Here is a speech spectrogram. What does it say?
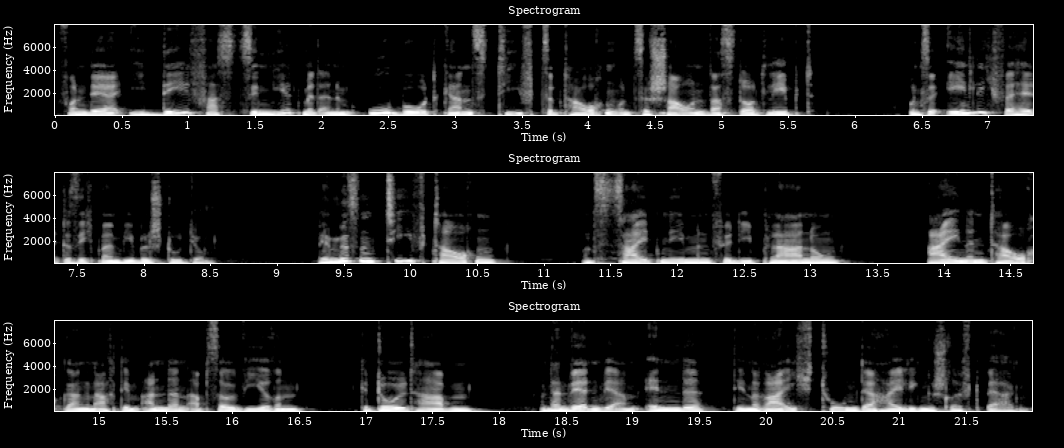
von der Idee fasziniert, mit einem U-Boot ganz tief zu tauchen und zu schauen, was dort lebt. Und so ähnlich verhält es sich beim Bibelstudium. Wir müssen tief tauchen, uns Zeit nehmen für die Planung, einen Tauchgang nach dem anderen absolvieren, Geduld haben, und dann werden wir am Ende den Reichtum der Heiligen Schrift bergen.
